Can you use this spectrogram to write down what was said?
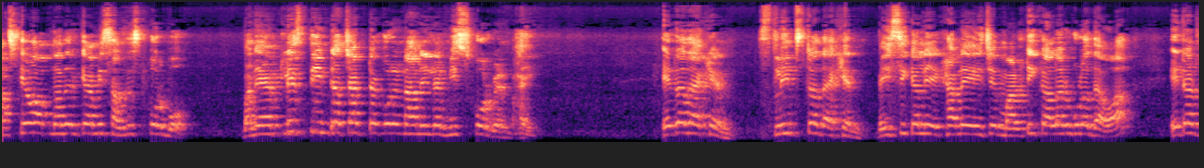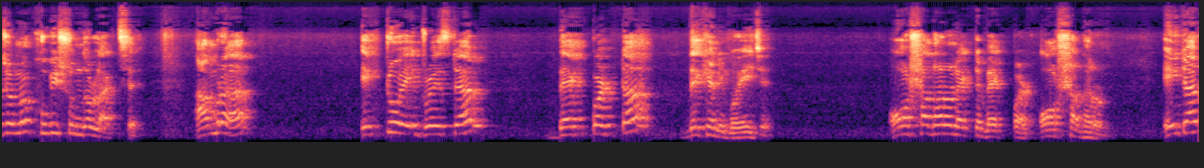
আজকেও আপনাদেরকে আমি সাজেস্ট করব। মানে অ্যাটলিস্ট তিনটা, চারটা করে না নিলে মিস করবেন ভাই। এটা দেখেন স্লিপসটা দেখেন। বেসিক্যালি এখানে এই যে মাল্টি কালারগুলো দেওয়া, এটার জন্য খুবই সুন্দর লাগছে। আমরা একটু এই ড্রেসটার ব্যাকপার্টটা দেখে নিব, এই যে। অসাধারণ একটা ব্যাক পার্ট অসাধারণ। এইটার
